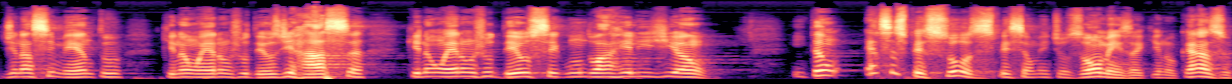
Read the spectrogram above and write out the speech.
de nascimento, que não eram judeus de raça, que não eram judeus segundo a religião. Então, essas pessoas, especialmente os homens aqui no caso,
